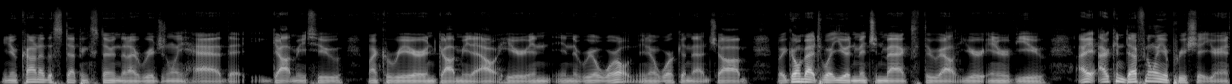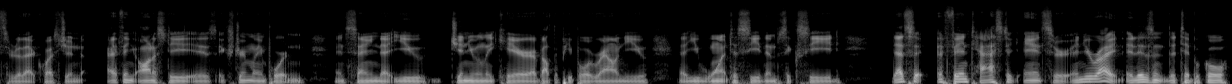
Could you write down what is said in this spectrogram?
you know, kind of the stepping stone that I originally had that got me to my career and got me to out here in, in the real world, you know, working that job. But going back to what you had mentioned, Max, throughout your interview, I, I can definitely appreciate your answer to that question. I think honesty is extremely important in saying that you genuinely care about the people around you, that you want to see them succeed. That's a, a, fantastic answer. And you're right. It isn't the typical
